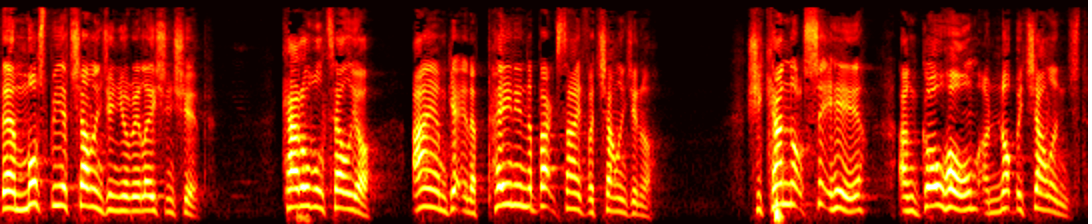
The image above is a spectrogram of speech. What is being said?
There must be a challenge in your relationship. Carol will tell you, I am getting a pain in the backside for challenging her. She cannot sit here and go home and not be challenged.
